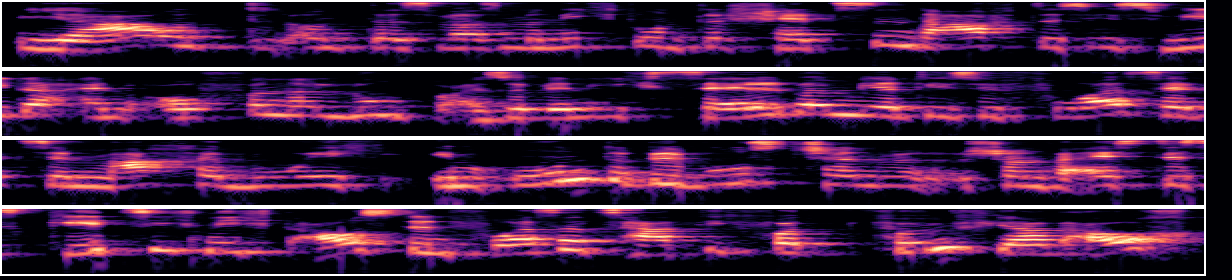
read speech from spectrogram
Ja, und, und das, was man nicht unterschätzen darf, das ist wieder ein offener Loop. Also wenn ich selber mir diese Vorsätze mache, wo ich im Unterbewusstsein schon weiß, das geht sich nicht aus, den Vorsatz hatte ich vor fünf Jahren auch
